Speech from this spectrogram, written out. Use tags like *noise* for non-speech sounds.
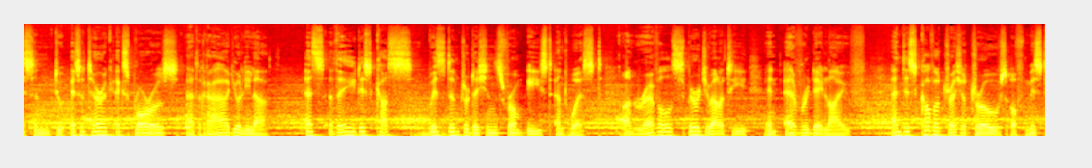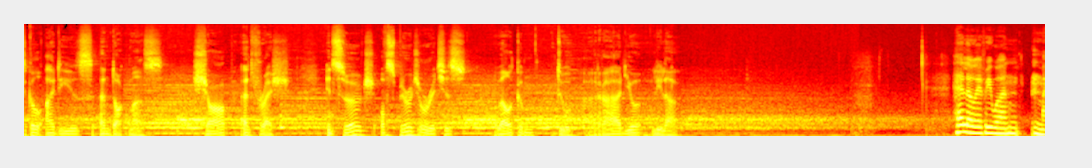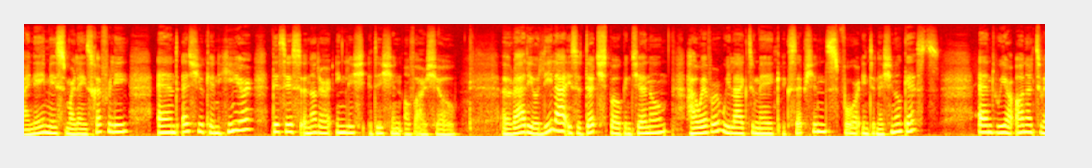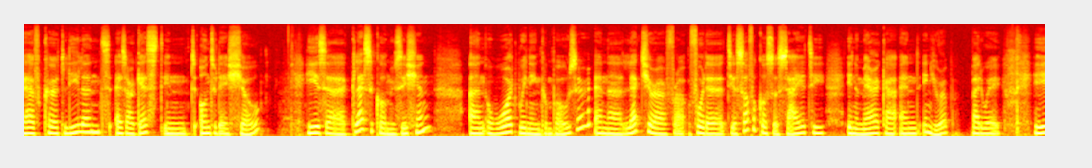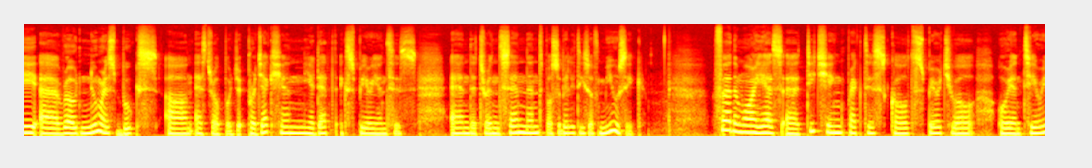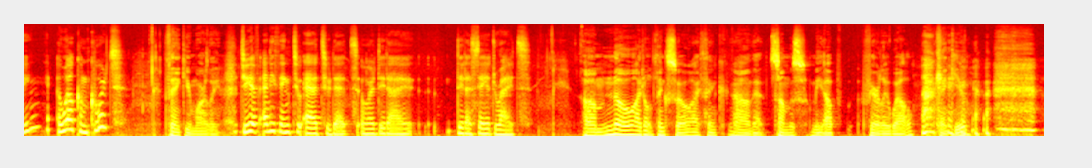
Listen to esoteric explorers at Radio Lila as they discuss wisdom traditions from East and West, unravel spirituality in everyday life, and discover treasure troves of mystical ideas and dogmas. Sharp and fresh, in search of spiritual riches, welcome to Radio Lila. Hello, everyone. *clears throat* My name is Marleen Schefferly, and as you can hear, this is another English edition of our show. Uh, Radio Lila is a Dutch spoken channel. However, we like to make exceptions for international guests, and we are honored to have Kurt Leland as our guest in, on today's show. He is a classical musician an award winning composer and a lecturer for, for the Theosophical Society in America and in Europe. By the way, he uh, wrote numerous books on astral proje projection, near death experiences, and the transcendent possibilities of music. Furthermore, he has a teaching practice called spiritual orienteering. Welcome, Kurt. Thank you, Marley. Do you have anything to add to that, or did I did I say it right? Um, no, I don't think so. I think uh, that sums me up fairly well. *laughs* Okay. Thank you.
